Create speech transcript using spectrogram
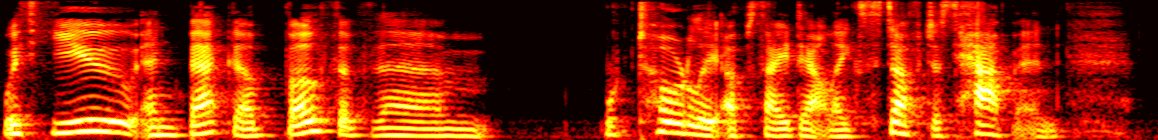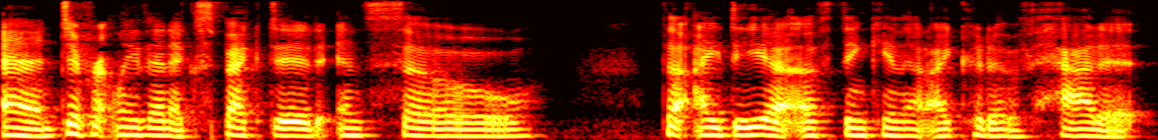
with you and Becca, both of them were totally upside down. Like stuff just happened and differently than expected. And so the idea of thinking that I could have had it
